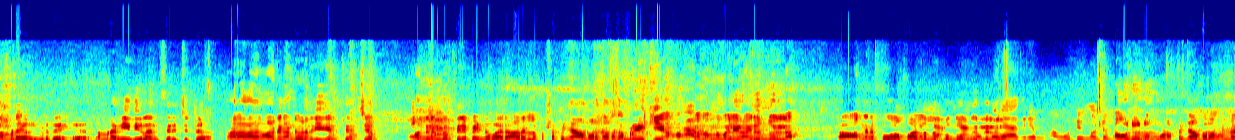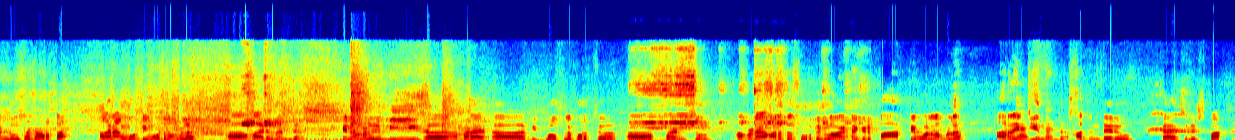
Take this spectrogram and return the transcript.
നമ്മുടെ ഇവിടുത്തെ നമ്മുടെ രീതികൾ അനുസരിച്ചിട്ട് കാലാകാലങ്ങളായിട്ട് കണ്ടുവരുന്ന രീതി അനുസരിച്ച് മധുരം വെപ്പിന് പെണ്ണ് വരാറില്ല. പക്ഷെ അപ്പോൾ ഞാൻ പറഞ്ഞു അതൊക്കെ ബ്രേക്ക് ചെയ്യാം നമുക്ക് അതൊന്നും വലിയ കാര്യമൊന്നുമല്ല. അങ്ങനെ പോകാൻ പാടില്ല നിർബന്ധമൊന്നും ഇല്ലല്ലോ ആഗ്രഹം അങ്ങോട്ടും ഇങ്ങോട്ടും പോകണം അപ്പൊ ഞാൻ പറഞ്ഞു രണ്ടു ദിവസമായിട്ട് നടത്താം. അങ്ങനെ അങ്ങോട്ടും ഇങ്ങോട്ടും നമ്മൾ വരുന്നുണ്ട്. പിന്നെ നമ്മളൊരു ബി നമ്മുടെ ബിഗ് ബോസിലെ കുറച്ച് ഫ്രണ്ട്സും നമ്മുടെ അടുത്ത സുഹൃത്തുക്കളുമായിട്ടൊക്കെ ഒരു പാർട്ടി പോലെ നമ്മൾ അറേഞ്ച് ചെയ്യുന്നുണ്ട്. അതിന്റെ ഒരു ബാച്ചിലേഴ്സ് പാർട്ടി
